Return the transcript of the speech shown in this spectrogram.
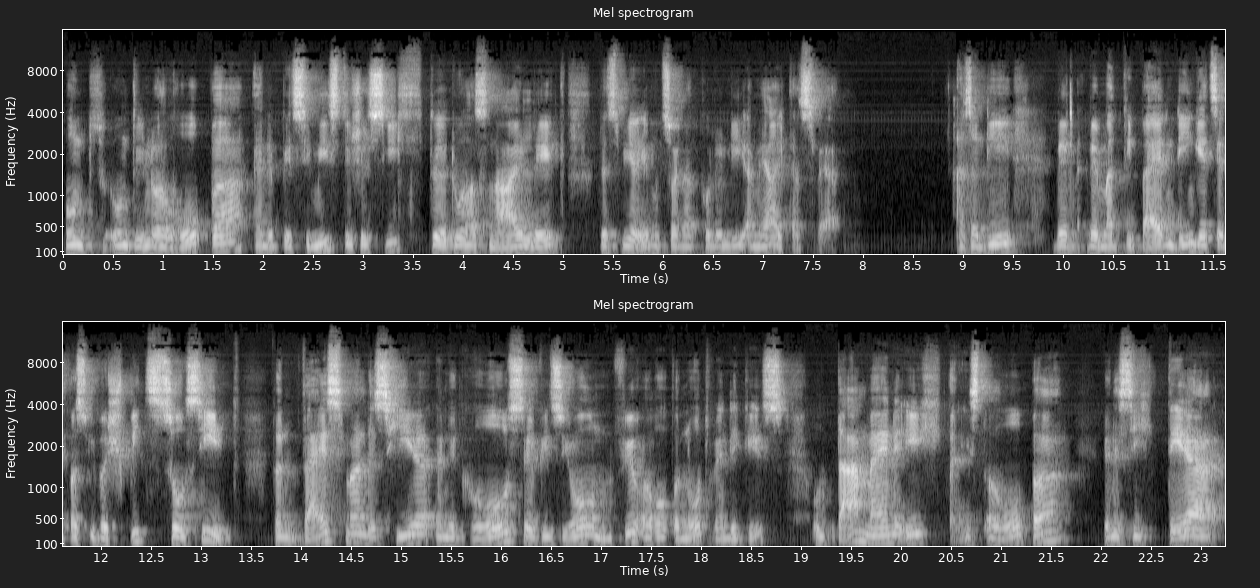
und, und in Europa eine pessimistische Sicht äh, durchaus nahelegt, dass wir eben zu einer Kolonie Amerikas werden. Also die, wenn, wenn man die beiden Dinge jetzt etwas überspitzt so sieht, dann weiß man, dass hier eine große Vision für Europa notwendig ist. Und da meine ich, ist Europa, wenn es sich der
